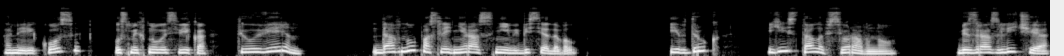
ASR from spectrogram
«Америкосы?» — усмехнулась Вика. «Ты уверен?» «Давно последний раз с ними беседовал». И вдруг ей стало все равно. Безразличие,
